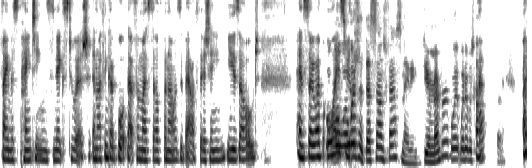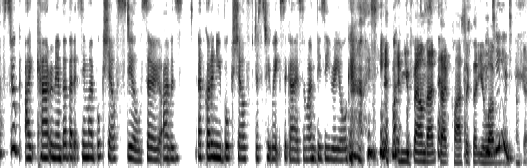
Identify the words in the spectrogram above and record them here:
famous paintings next to it. And I think I bought that for myself when I was about 13 years old. And so I've always what really was it? That sounds fascinating. Do you remember what, what it was called? I've still I can't remember, but it's in my bookshelf still. So I was I've got a new bookshelf just two weeks ago, so I'm busy reorganizing. my and you found that that classic that you I loved. did. Okay.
